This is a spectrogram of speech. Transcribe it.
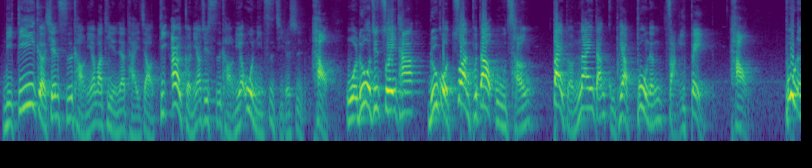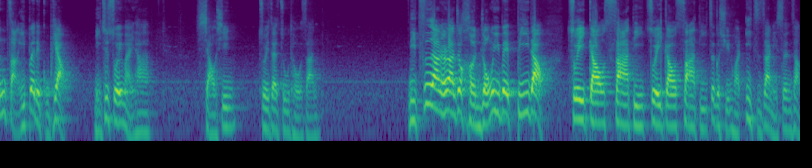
你第一个先思考，你要不要替人家抬轿？第二个，你要去思考，你要问你自己的是：好，我如果去追它，如果赚不到五成，代表那一档股票不能涨一倍。好，不能涨一倍的股票，你去追买它，小心追在猪头山，你自然而然就很容易被逼到。追高杀低，追高杀低，这个循环一直在你身上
